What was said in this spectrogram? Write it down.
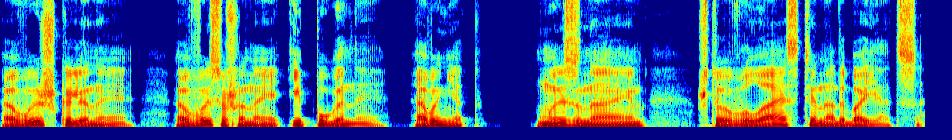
Вышкаленные, высушенные и пуганные, а вы нет. Мы знаем, что власти надо бояться.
